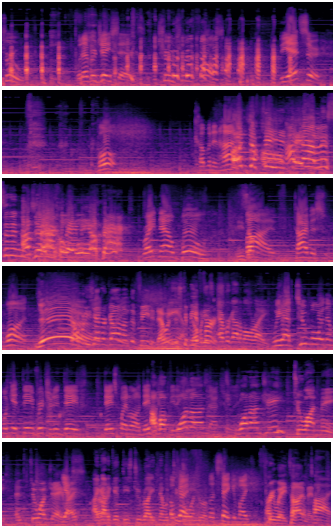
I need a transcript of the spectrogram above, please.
True. Whatever Jay says. True, true, false. The answer. Bull. Coming in hot. Undefeated, I'm not listening to I'm Jay back, no baby. more. I'm back. Right now, Bull He's up. five. Tyvis one. Yeah. Nobody's ever gone undefeated. That would, this could be a nobody's first. ever got them all right. We have two more, then we'll get Dave Richard and Dave. Dave's playing along. Dave I'm up one on longest, actually. one on G Two on me. and two on J, Yes. right? I got to right. get these two right, then we can Okay, go into a, let's take it, Mike. three-way tie, a maybe. tie.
